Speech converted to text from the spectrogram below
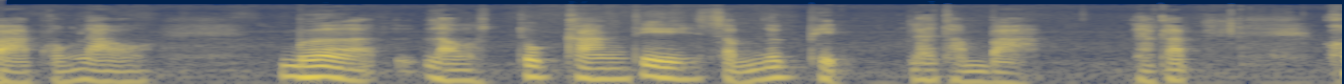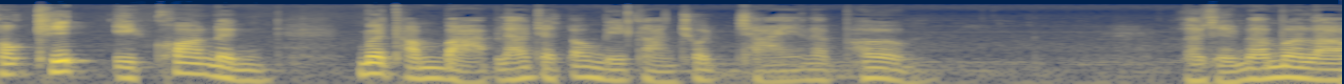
บาปของเรา เมื่อเราทุกครั้งที่สำนึกผิดและทำบาปนะครับข้อคิดอีกข้อหนึ่ง เมื่อทำบาปแล้วจะต้องมีการชดใช้และเพิ่ม เราเห็นว่าเมื่อเรา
